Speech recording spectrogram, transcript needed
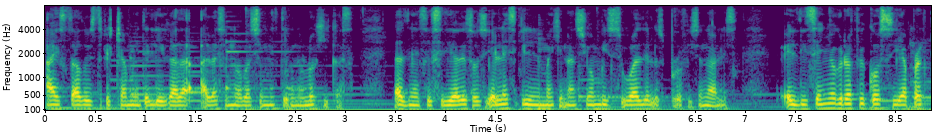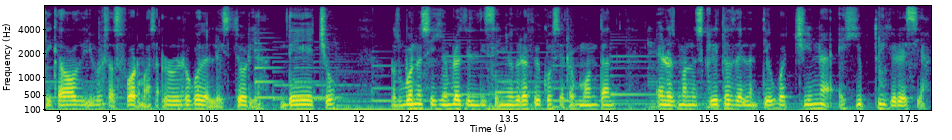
ha estado estrechamente ligada a las innovaciones tecnológicas, las necesidades sociales y la imaginación visual de los profesionales. El diseño gráfico se ha practicado de diversas formas a lo largo de la historia. De hecho, los buenos ejemplos del diseño gráfico se remontan en los manuscritos de la antigua China, Egipto y Grecia.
